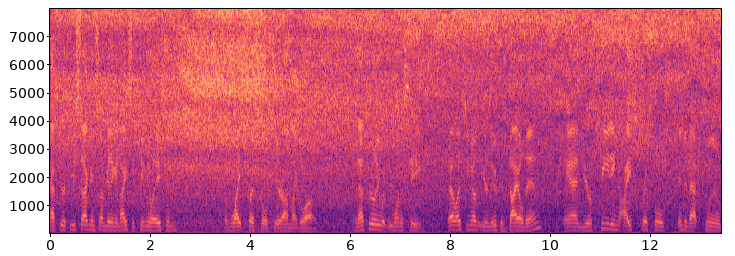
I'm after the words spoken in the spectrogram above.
after a few seconds I'm getting a nice accumulation of white crystals here on my glove. And that's really what you want to see. That lets you know that your nuke is dialed in and you're feeding ice crystals into that flume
